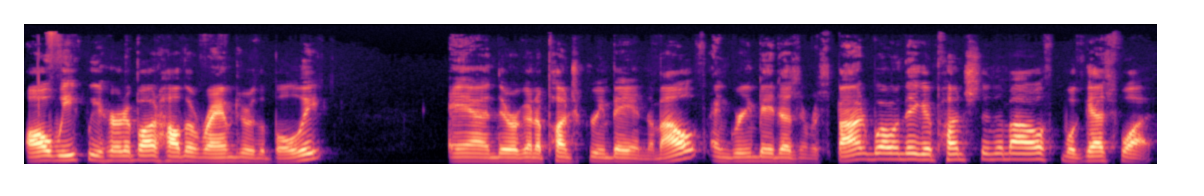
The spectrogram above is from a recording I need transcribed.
All week we heard about how the Rams were the bully and they were going to punch Green Bay in the mouth, and Green Bay doesn't respond well when they get punched in the mouth. Well, guess what?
